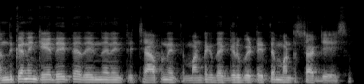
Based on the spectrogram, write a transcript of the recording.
అందుకని ఇంకేదైతే అదేందని అయితే చేపనైతే మంటకి దగ్గర పెట్టి అయితే మంట స్టార్ట్ చేసాం.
